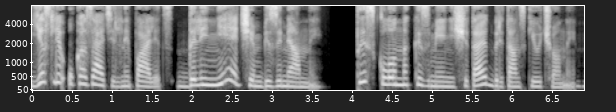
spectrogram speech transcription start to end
Если указательный палец длиннее, чем безымянный, ты склонна к измене, считают британские ученые.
